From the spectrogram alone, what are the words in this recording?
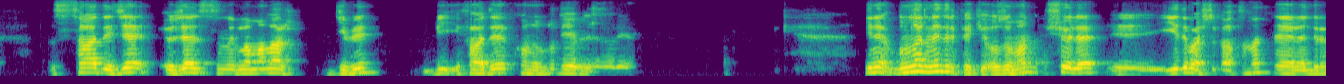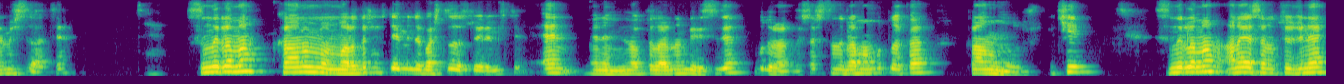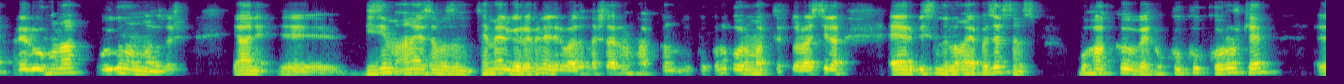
Sadece özel sınırlamalar gibi bir ifade konuldu diyebiliriz. Yine bunlar nedir peki o zaman? Şöyle e, 7 başlık altında değerlendirilmiş zaten. Sınırlama kanun olmalıdır. Demin de başta da söylemiştim. En önemli noktalardan birisi de budur arkadaşlar. Sınırlama mutlaka kanun olur. İki, sınırlama anayasanın sözüne ve ruhuna uygun olmalıdır. Yani e, bizim anayasamızın temel görevi nedir? Vatandaşların hakkın, hukukunu korumaktır. Dolayısıyla eğer bir sınırlama yapacaksanız bu hakkı ve hukuku korurken e,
